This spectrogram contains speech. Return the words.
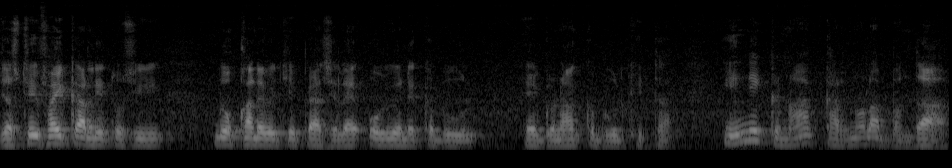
ਜਸਟੀਫਾਈ ਕਰ ਲਈ ਤੁਸੀਂ, ਲੋਕਾਂ ਦੇ ਵਿੱਚ ਪੈਸੇ ਲਏ, ਉਹ ਵੀ ਉਹਨੇ ਕਬੂਲ, ਇਹ ਗੁਨਾਹ ਕਬੂਲ ਕੀਤਾ। ਇਹਨੇ ਗੁਨਾਹ ਕਰਨ ਵਾਲਾ ਬੰਦਾ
